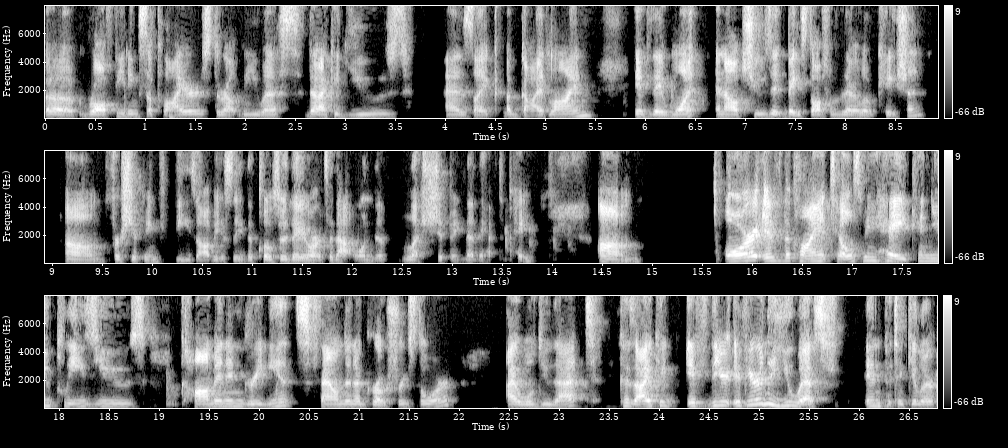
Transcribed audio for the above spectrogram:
uh, raw feeding suppliers throughout the us that i could use as like a guideline if they want and i'll choose it based off of their location um, for shipping fees obviously the closer they are to that one the less shipping that they have to pay um, or if the client tells me, hey, can you please use common ingredients found in a grocery store? I will do that because I could if you're if you're in the US in particular,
